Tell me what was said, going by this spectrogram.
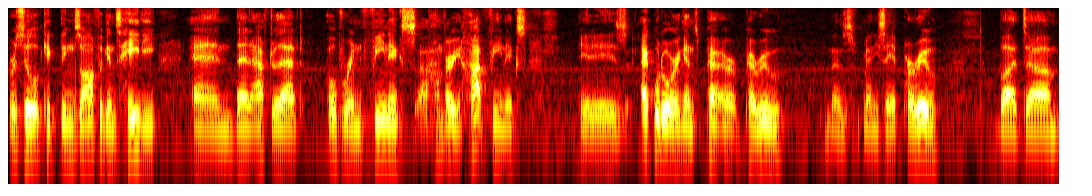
Brazil kicked things off against Haiti, and then after that, over in Phoenix, a very hot Phoenix, it is Ecuador against per- Peru, as many say it, Peru. But um,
